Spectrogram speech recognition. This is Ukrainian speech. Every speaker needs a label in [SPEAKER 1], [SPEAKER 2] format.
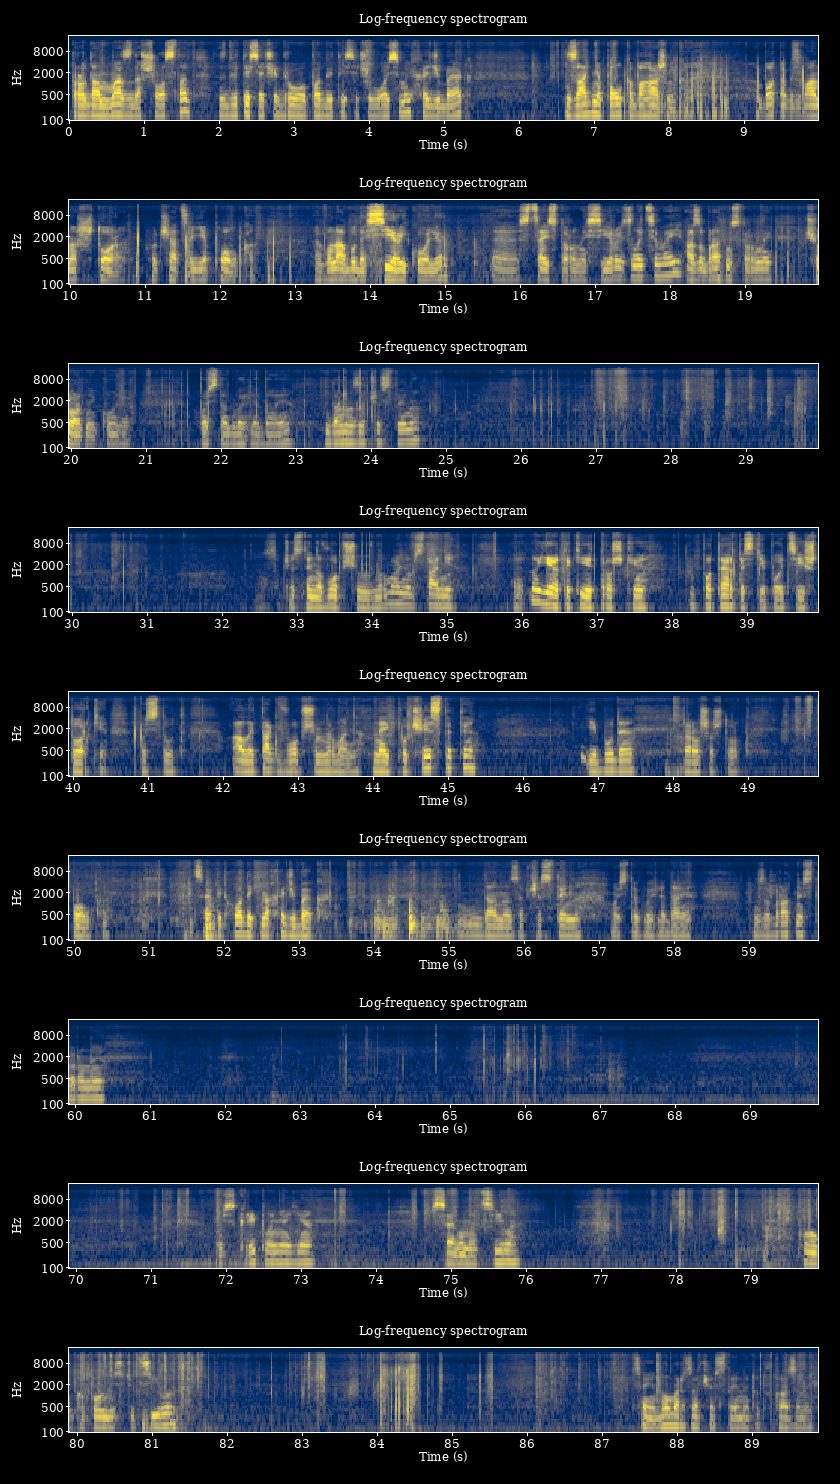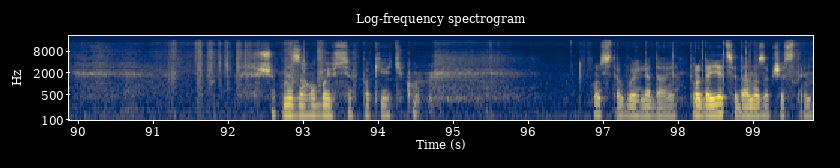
[SPEAKER 1] продам Mazda 6 з 2002 по 2008 хетчбек. Задня полка багажника. Або так звана штора. Хоча це є полка. Вона буде сірий колір. Е, З цієї сторони сірий з лицевий, а з обратної сторони чорний колір. Ось так виглядає дана запчастина. Запчастина в общому в нормальному стані. Е, Ну, є такі трошки потертості по цій шторці. Ось тут. Але так, в общем, нормально. Неї почистити і буде хороша шторка. Полка. Це підходить на хетчбек. Дана запчастина ось так виглядає з обратної сторони. Ось кріплення є. Все воно ціле. Полка повністю ціла. Це і номер запчастини тут вказаний. Щоб не загубився в пакетику. Ось так виглядає. Продається дана запчастина.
